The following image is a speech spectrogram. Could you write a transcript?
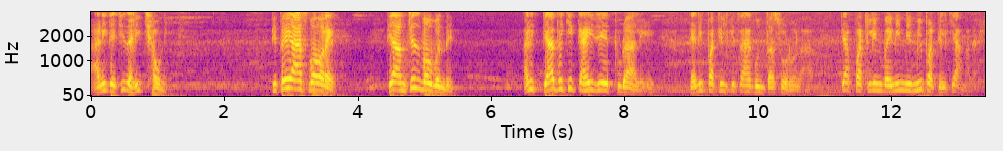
आणि त्याची झाली छावणी. तिथंही आज पवार आहेत. ते आमचेच भाऊबंद आहेत. आणि त्यापैकी काही जे पुढं आले त्यांनी पाटीलकीचा हा गुंता सोडवला. त्या पाटलींबाईंनी निम्मी पाटीलकी आम्हाला दिली.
